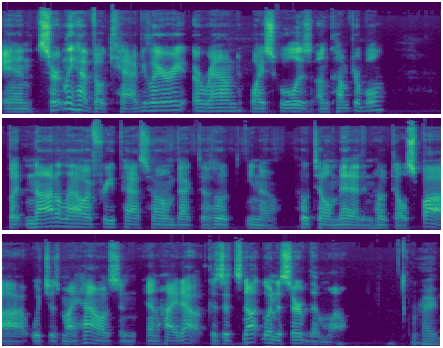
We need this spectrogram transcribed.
and certainly have vocabulary around why school is uncomfortable, but not allow a free pass home back to ho- you know hotel med and hotel spa, which is my house, and, and hide out because it's not going to serve them well. Right.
